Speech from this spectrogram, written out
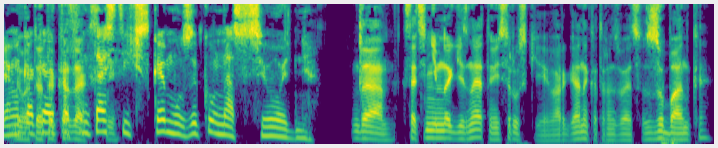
Прямо Ну, вот какая-то казахский. фантастическая музыка у нас сегодня. Да, кстати, немногие знают, но есть русские варганы, которые называются зубанка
